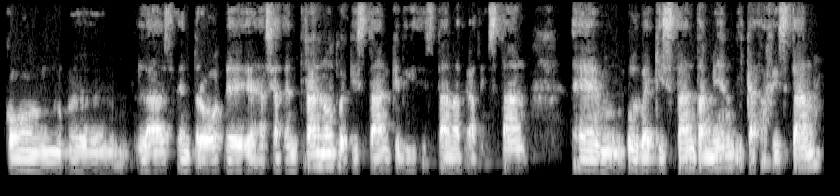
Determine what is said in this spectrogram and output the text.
con eh, las dentro de Asia Central, ¿no? Uzbekistán, Kirguistán, Afganistán, eh, Uzbekistán también y Kazajistán,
